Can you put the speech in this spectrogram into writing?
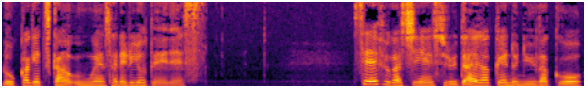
6ヶ月間運営される予定です。政府が支援する大学への入学を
